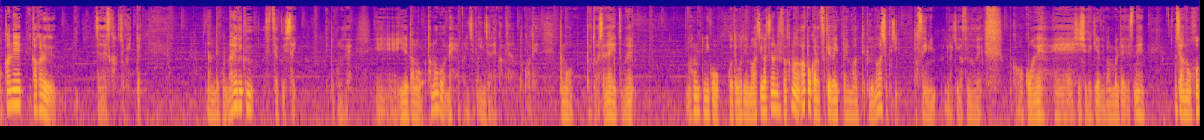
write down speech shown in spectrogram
お金かかるじゃないですか、食費って。なんで、こう、なるべく節約したいってところで、えー、ゆで卵。卵がね、やっぱ一番いいんじゃないかみたいなところで、卵食べてましたね、いつもね。本当にこう、後手後手に回しがちなんですけど、多分後からツケがいっぱい回ってくるのが食事と睡眠な気がするので、ここはね、えー、死守できるように頑張りたいですね。そしてあの、ホッ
